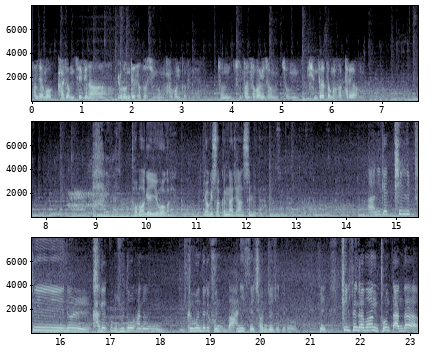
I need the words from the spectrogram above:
현재 뭐 가정집이나 이런 데서도 지금 하고 있거든요. 좀, 좀 단속하기 좀, 좀 힘들었던 것 같아요. 도박의 유혹은 여기서 끝나지 않습니다. 아니 그 필리핀을 가게끔 유도하는 그분들이 군- 많이 있어요. 이게 필리핀 가면 돈 딴다,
